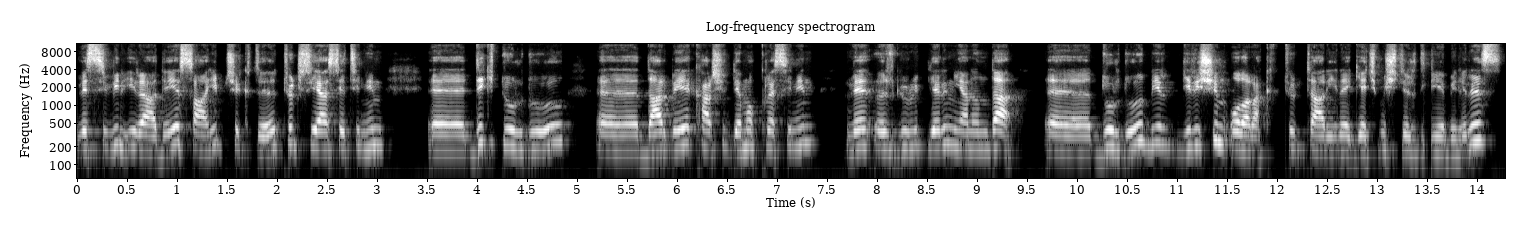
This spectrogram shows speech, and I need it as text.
ve sivil iradeye sahip çıktığı, Türk siyasetinin e, dik durduğu, e, darbeye karşı demokrasinin ve özgürlüklerin yanında e, durduğu bir girişim olarak Türk tarihine geçmiştir diyebiliriz.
